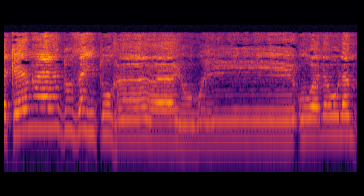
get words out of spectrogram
يكاد زيتها يضيء ولو لم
